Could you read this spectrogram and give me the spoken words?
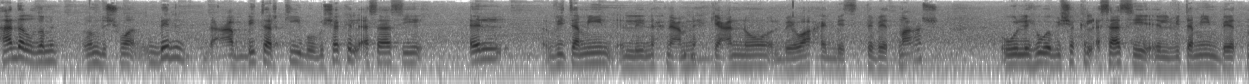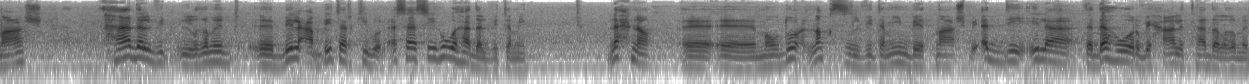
هذا الغمد غمد الشوان بتركيبه بشكل أساسي الفيتامين اللي نحن عم نحكي عنه ال B 1 B 6 B 12 واللي هو بشكل أساسي الفيتامين B 12 هذا الغمد آه، بيلعب بتركيبه الأساسي هو هذا الفيتامين. نحن آه، آه، موضوع نقص الفيتامين B 12 بيؤدي إلى تدهور بحالة هذا الغمد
